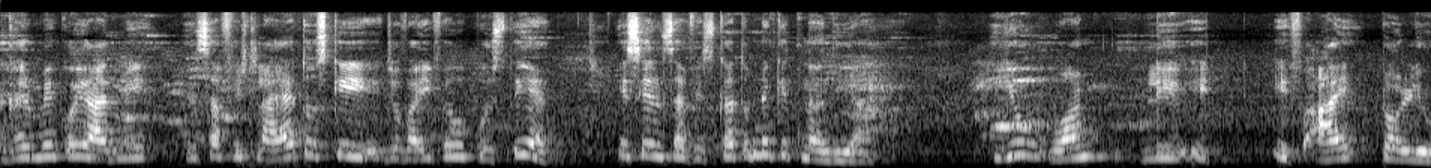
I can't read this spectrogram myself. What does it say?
घर में कोई आदमी हिल्सा फ़िश लाया तो उसकी जो वाइफ है वो पूछती है, इस हिल्सा फ़िश का तुमने कितना दिया? You won't believe it if I told you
